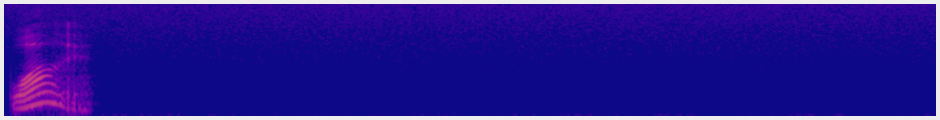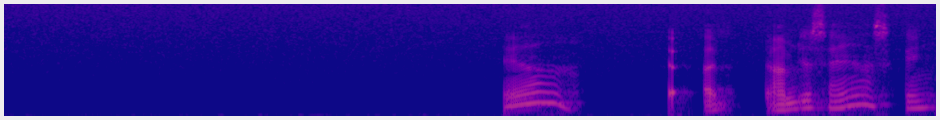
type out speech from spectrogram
Why? Yeah, I'm just asking.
